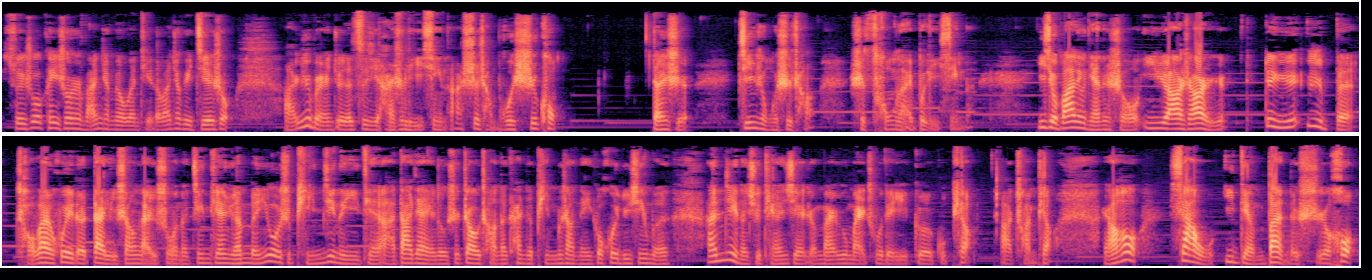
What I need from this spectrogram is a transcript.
所以说可以说是完全没有问题的，完全可以接受。啊，日本人觉得自己还是理性的，市场不会失控。但是，金融市场是从来不理性的。一九八六年的时候，一月二十二日，对于日本炒外汇的代理商来说呢，今天原本又是平静的一天啊，大家也都是照常的看着屏幕上的一个汇率新闻，安静的去填写着买入买出的一个股票啊船票。然后下午一点半的时候，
